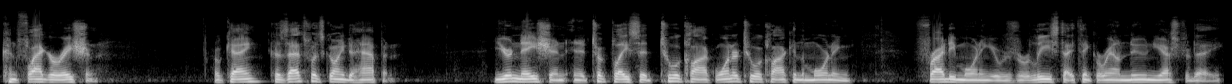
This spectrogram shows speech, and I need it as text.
conflagration. Okay? Because that's what's going to happen. Your nation, and it took place at 2 o'clock, 1 or 2 o'clock in the morning, Friday morning. It was released, I think, around noon yesterday.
